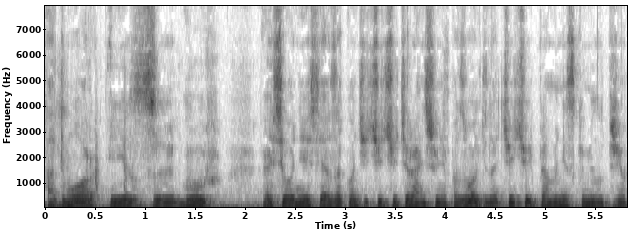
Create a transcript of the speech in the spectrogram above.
Адмор из Гур. Э, сегодня, если я закончу чуть-чуть раньше, мне позволите, да, чуть-чуть, прямо несколько минут, почему?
